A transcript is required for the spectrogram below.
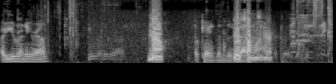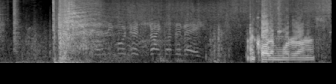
Are you running around? No, Okay, then there's there's someone here. Movement. Friendly mortar strike on the way. I called a mortar on us.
